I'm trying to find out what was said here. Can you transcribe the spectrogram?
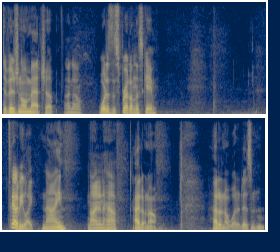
divisional matchup. I know. What is the spread on this game? It's got to be like Nine? nine and a half. I don't know. I don't know what it is in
